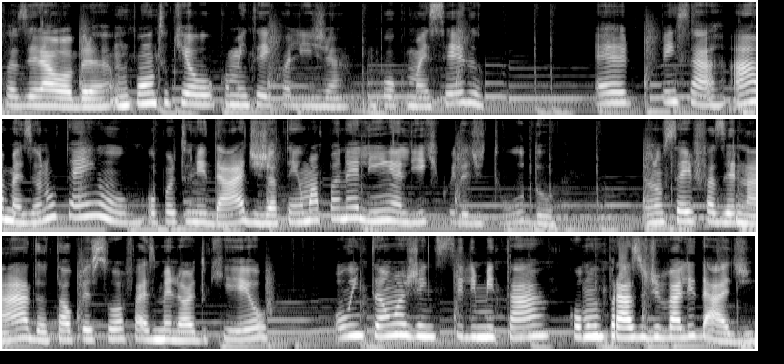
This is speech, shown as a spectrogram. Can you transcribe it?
fazer a obra. Um ponto que eu comentei com a Lígia um pouco mais cedo é pensar: ah, mas eu não tenho oportunidade, já tem uma panelinha ali que cuida de tudo. Eu não sei fazer nada, tal pessoa faz melhor do que eu. Ou então a gente se limitar como um prazo de validade.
